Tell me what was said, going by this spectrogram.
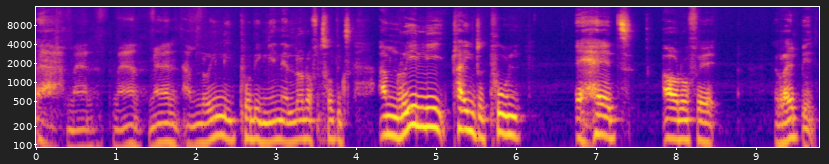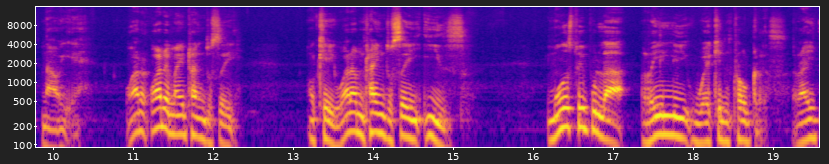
ah, man man man i'm really putting in a lot of topics. I'm really trying to pull a head out of a rabbit now yeah. What, what am i trying to say? Okay what i'm trying to say is most people are really work in progress right?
